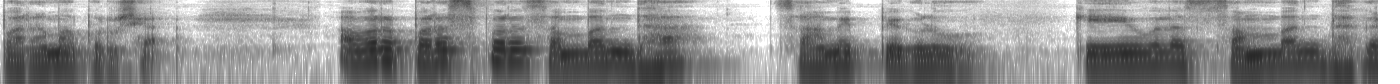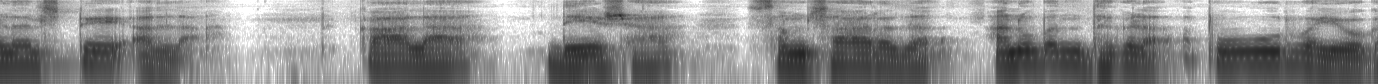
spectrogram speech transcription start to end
ಪರಮಪುರುಷ. ಅವರ ಪರಸ್ಪರ ಸಂಬಂಧ, ಸಾಮೀಪ್ಯಗಳು ಕೇವಲ ಸಂಬಂಧಗಳಷ್ಟೇ ಅಲ್ಲ, ಕಾಲ, ದೇಶ, ಸಂಸಾರದ ಅನುಬಂಧಗಳ ಅಪೂರ್ವ ಯೋಗ.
